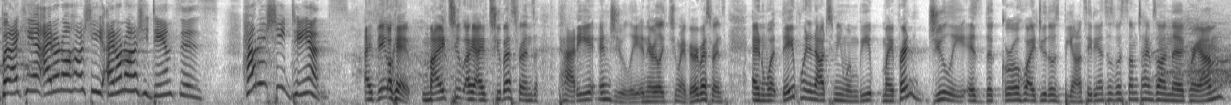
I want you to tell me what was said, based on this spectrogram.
But I can't. I don't know how she. I don't know how she dances. How does she dance? I think okay. My two, I I have two best friends, Patty and Julie, and they're like two of my very best friends. And what they pointed out to me when we, my friend Julie is the girl who I do those Beyonce dances with sometimes on the gram.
